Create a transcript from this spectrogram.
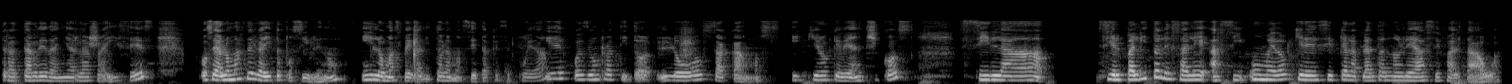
tratar de dañar las raíces o sea, lo más delgadito posible, ¿no? Y lo más pegadito a la maceta que se pueda. Y después de un ratito lo sacamos. Y quiero que vean, chicos, si la si el palito le sale así húmedo, quiere decir que a la planta no le hace falta agua.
